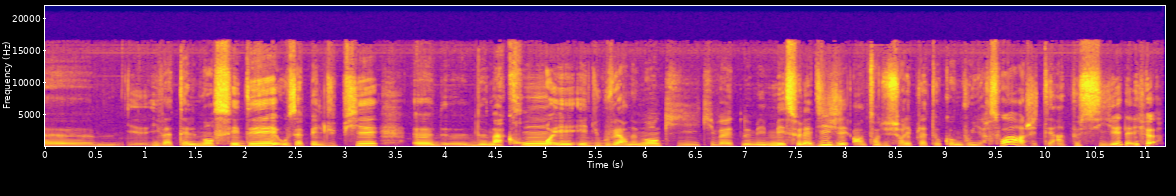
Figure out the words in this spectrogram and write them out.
euh, il va tellement céder aux appels du pied euh, de, Macron et, du gouvernement qui, va être nommé. Mais cela dit, j'ai entendu sur les plateaux comme vous hier soir, j'étais un peu sciée d'ailleurs,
